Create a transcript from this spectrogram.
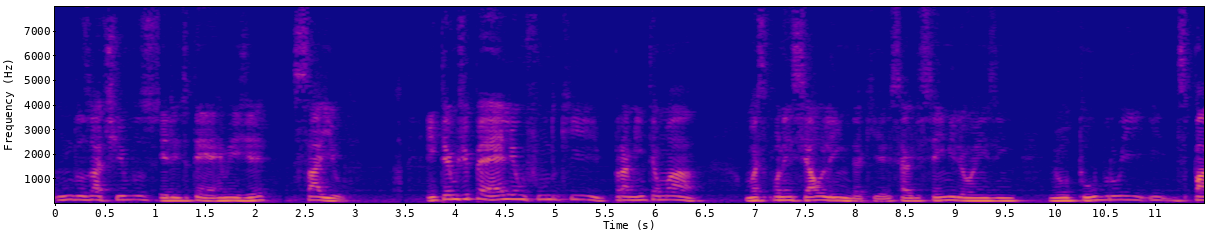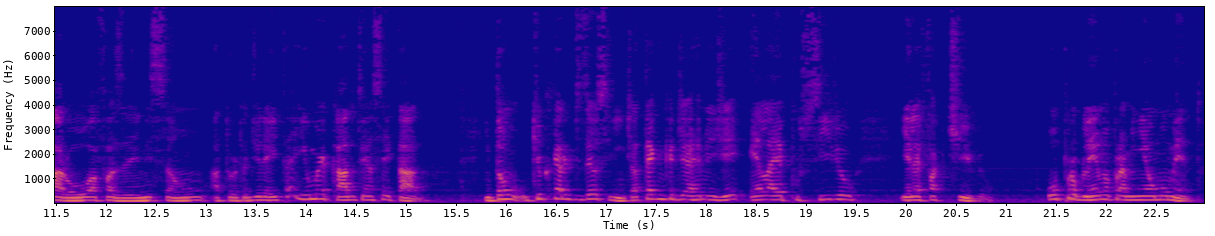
um dos ativos, ele tem RMG, saiu. Em termos de PL, é um fundo que, para mim, tem uma, uma exponencial linda aqui. Ele saiu de 100 milhões em em outubro e, e, disparou a fazer emissão à torta direita e o mercado tem aceitado. Então, o que eu quero dizer é o seguinte: a técnica de RMG ela é possível e ela é factível. O problema para mim é o momento.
